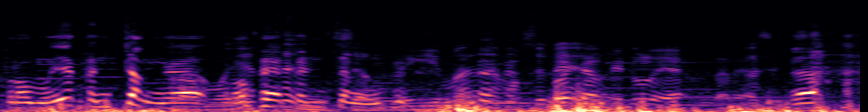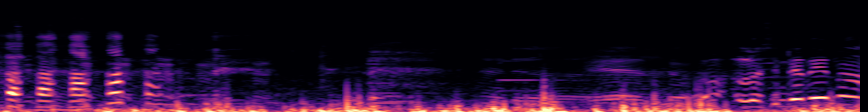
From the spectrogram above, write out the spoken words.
Promonya kenceng ya, promonya promonya kenceng. kenceng. Ya, Gimana maksudnya? selfie dulu ya bentar ya. Aduh. Gitu. Oh, lu sendiri no?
